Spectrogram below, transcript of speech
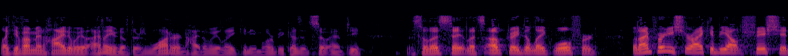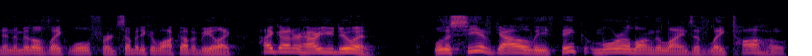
like if I'm in Hideaway, I don't even know if there's water in Hideaway Lake anymore because it's so empty. So let's say let's upgrade to Lake Wohlford. But I'm pretty sure I could be out fishing in the middle of Lake Wohlford. Somebody could walk up and be like, Hi, Gunner, how are you doing? Well, the Sea of Galilee, think more along the lines of Lake Tahoe,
